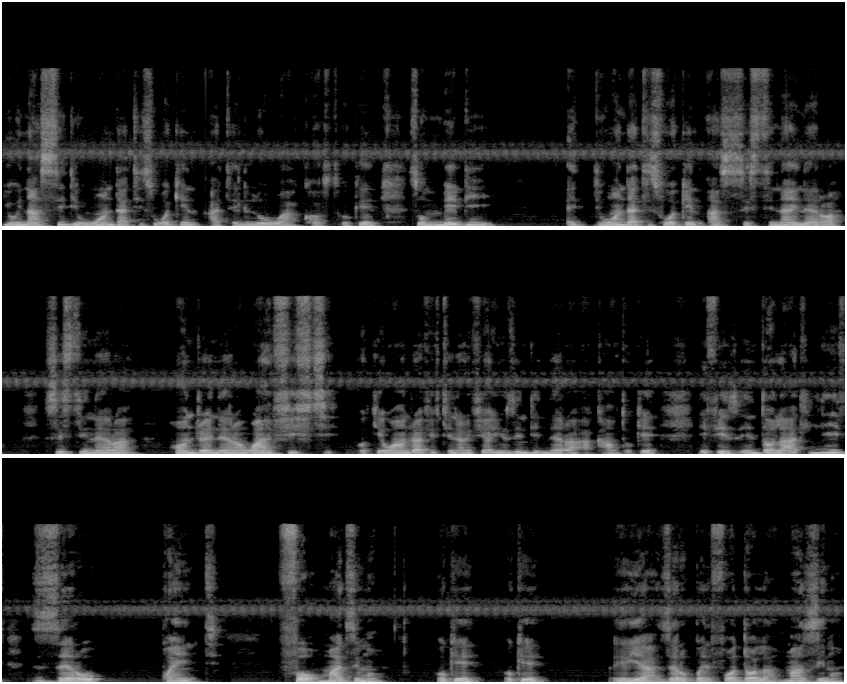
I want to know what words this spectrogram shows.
you will now see the one that is working at a lower cost okay? So maybe uh, the one that is working at 69 naira 60 naira 100 naira 150 okay? 150 naira if you are using the naira account okay? If it's in dollar at least 0 0.4 maximum okay? Okay? Uh, yeah 0.4 dollar maximum.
